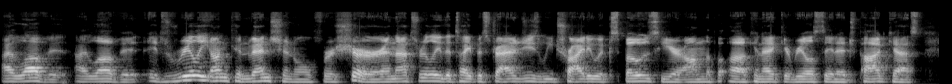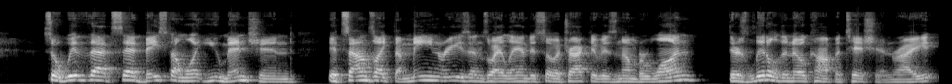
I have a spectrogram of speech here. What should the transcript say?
I love it. I love it. It's really unconventional for sure. And that's really the type of strategies we try to expose here on the uh, Connecticut Real Estate Edge podcast. So, with that said, based on what you mentioned, it sounds like the main reasons why land is so attractive is number one, there's little to no competition, right?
